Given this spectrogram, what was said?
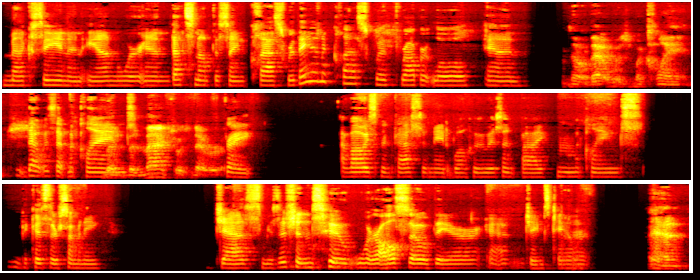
Maxine and Anne were in, that's not the same class. Were they in a class with Robert Lowell and No, that was McLean's. that was at but, McLean's? but Max was never. Right. I've always been fascinated. Well, who isn't by McLean's? Because there's so many jazz musicians who were also there, and James Taylor. And,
